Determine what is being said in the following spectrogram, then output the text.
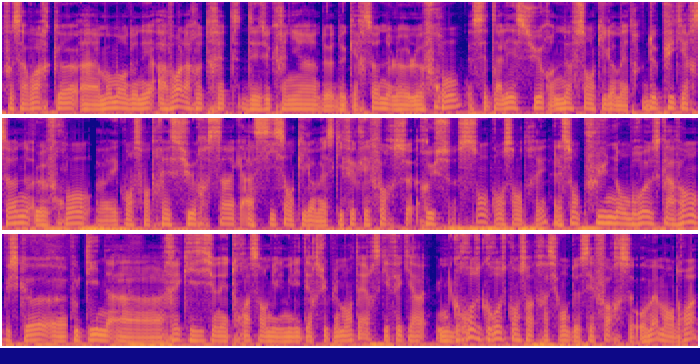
Il faut savoir qu'à un moment donné, avant la retraite des Ukrainiens de, de Kherson, le, front s'est allé sur 900 km. Depuis Kherson, le front euh, est concentré sur 5 à 600 km, ce qui fait que les forces russes sont concentrées. Elles sont plus nombreuses qu'avant, puisque euh, Poutine a réquisitionné 300 000 militaires supplémentaires, ce qui fait qu'il y a une grosse, grosse concentration de ces forces au même endroit.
